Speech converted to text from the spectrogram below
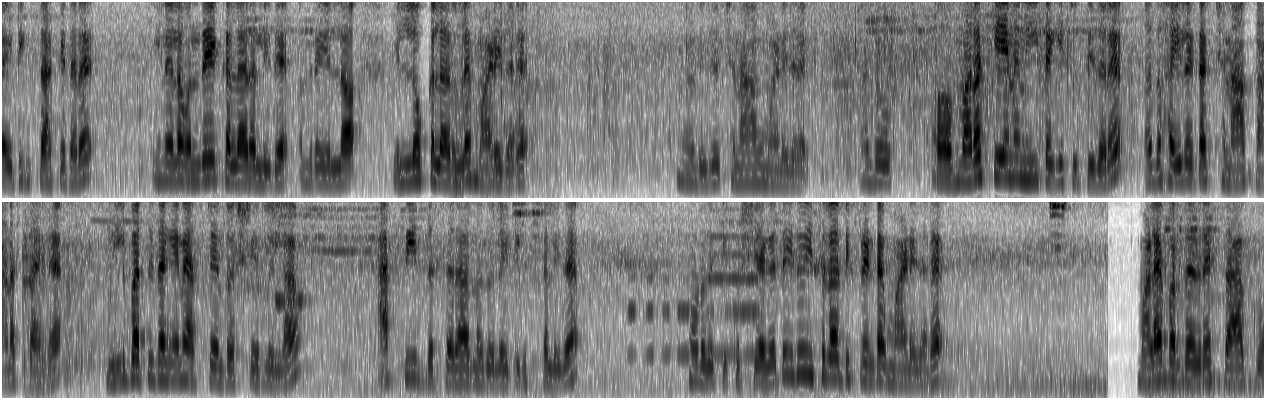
ಲೈಟಿಂಗ್ಸ್ ಹಾಕಿದ್ದಾರೆ ಇಲ್ಲೆಲ್ಲ ಒಂದೇ ಕಲರಲ್ಲಿದೆ. ಅಂದರೆ ಎಲ್ಲ ಎಲ್ಲೋ ಕಲರಲ್ಲೇ ಮಾಡಿದ್ದಾರೆ. ನೋಡಿ, ಇದು ಚೆನ್ನಾಗಿ ಮಾಡಿದ್ದಾರೆ. ಅದು ಮರಕ್ಕೇನು ನೀಟಾಗಿ ಸುತ್ತಿದ್ದಾರೆ. ಅದು ಹೈಲೈಟಾಗಿ ಚೆನ್ನಾಗಿ ಕಾಣಿಸ್ತಾ ಇದೆ. ಇಲ್ಲಿ ಬರ್ತಿದ್ದಾಗೇನೆ ಅಷ್ಟೇನು ರಶ್ ಇರಲಿಲ್ಲ. ಹ್ಯಾಪಿ ದಸರಾ ಅನ್ನೋದು ಲೈಟಿಂಗ್ಸ್ಗಳಿದೆ ನೋಡೋದಕ್ಕೆ ಖುಷಿಯಾಗುತ್ತೆ ಇದು ಈ ಸಲ ಡಿಫ್ರೆಂಟಾಗಿ ಮಾಡಿದ್ದಾರೆ. ಮಳೆ ಬರ್ತಾಯಿದ್ರೆ ಸಾಕು.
